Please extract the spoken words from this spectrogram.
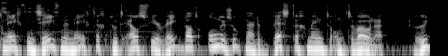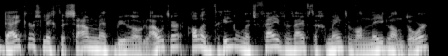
1997 doet Elsvier Weekblad onderzoek naar de beste gemeente om te wonen. Ruud Dijkers lichtte samen met bureau Louter alle 355 gemeenten van Nederland door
